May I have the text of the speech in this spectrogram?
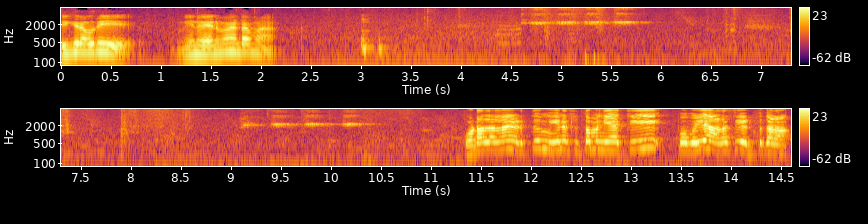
சீக்கிரம் உரி. மீன் வேணுமா வேண்டாமா? குடலெல்லாம் எடுத்து மீனை சுத்தம் பண்ணியாச்சு. இப்போ போய் அலசி எடுத்துக்கலாம்.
